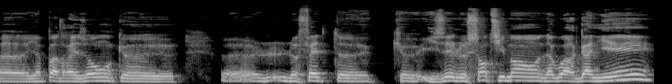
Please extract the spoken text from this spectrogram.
Euh, il n'y a pas de raison que euh, le fait euh, qu'ils aient le sentiment d'avoir gagné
